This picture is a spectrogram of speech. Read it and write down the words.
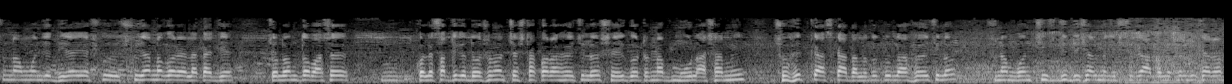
সুনামগঞ্জে ধীরাইয়া সুজানগর এলাকায় যে চলন্ত বাসে কলেজ ছাত্রীকে দর্শনের চেষ্টা করা হয়েছিল, সেই ঘটনা মূল আসামি শহীদকে আজকে আদালতে তোলা হয়েছিল। সুনামগঞ্জ চিফ জুডিশিয়াল ম্যাজিস্ট্রেট আদালতের বিচারক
